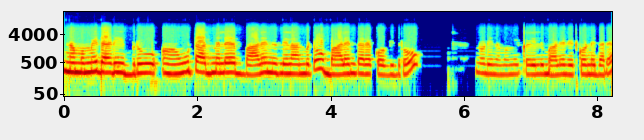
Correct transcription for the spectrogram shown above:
ನಮ್ಮ ಮಮ್ಮಿ ಡ್ಯಾಡಿ ಇಬ್ರು ಊಟ ಆದ್ಮೇಲೆ ಬಾಳೆಹಣ್ಣು ಇರ್ಲಿಲ್ಲ ಅಂದ್ಬಿಟ್ಟು ಬಾಳೆಹಣ್ಣು ತರಕ್ ಹೋಗಿದ್ರು. ನೋಡಿ ನಮ್ಮ ಮಮ್ಮಿ ಕೈಯಲ್ಲಿ ಬಾಳೆಹಣ್ಣು ಇಟ್ಕೊಂಡಿದ್ದಾರೆ.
